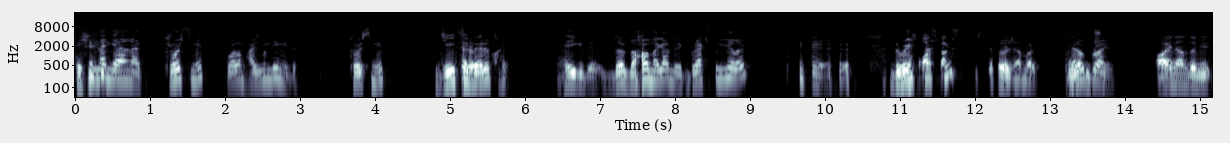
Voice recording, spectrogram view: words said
Peşinden gelenler Troy Smith. Bu adam Heisman değil miydi? Troy Smith. J.T. Terör- Barrett. Hey gidi. Daha ona gelmedik. Braxton Miller. Dwayne Haskins. Bir şey söyleyeceğim bak. Terrell Pryor. Aynı anda bir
